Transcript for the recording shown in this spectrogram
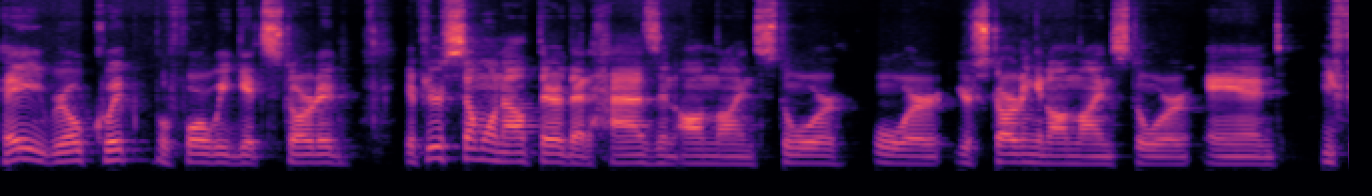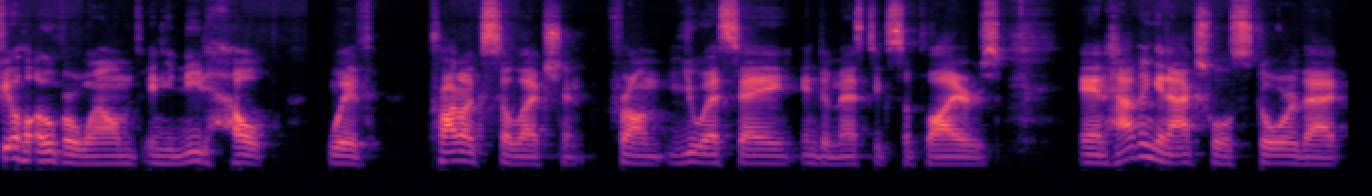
Hey, real quick before we get started, if you're someone out there that has an online store or you're starting an online store and you feel overwhelmed and you need help with product selection from USA and domestic suppliers, and having an actual store that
